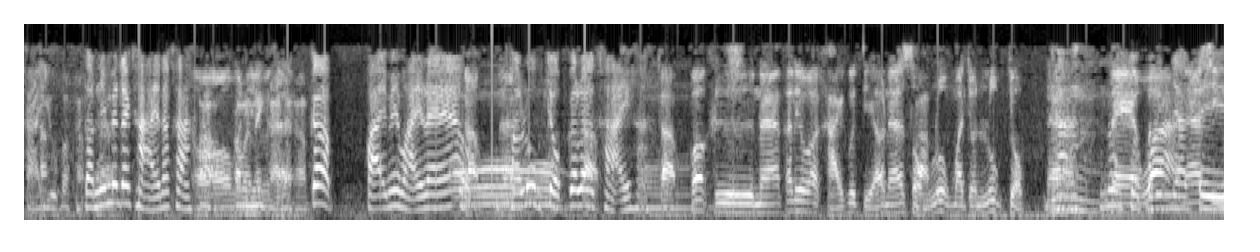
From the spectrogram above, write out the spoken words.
ขายอยู่ป่ะครับ ตอนนี้ไม่ได้ขายแล้วค่ะอ๋อทำไมไม่ขายแล้วครับก็ ไปไม่ไหวแล้วครับ พอลูกจบก็เลิกขายค่ะ ครับก็คือนะเขาเรียกว่าขายก๋วยเตี๋ยวนะ ส่งครับลูกมาจนลูกจบนะ ค่ะลูกแต่จบปว่าริญญานะตรี สิ่ง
